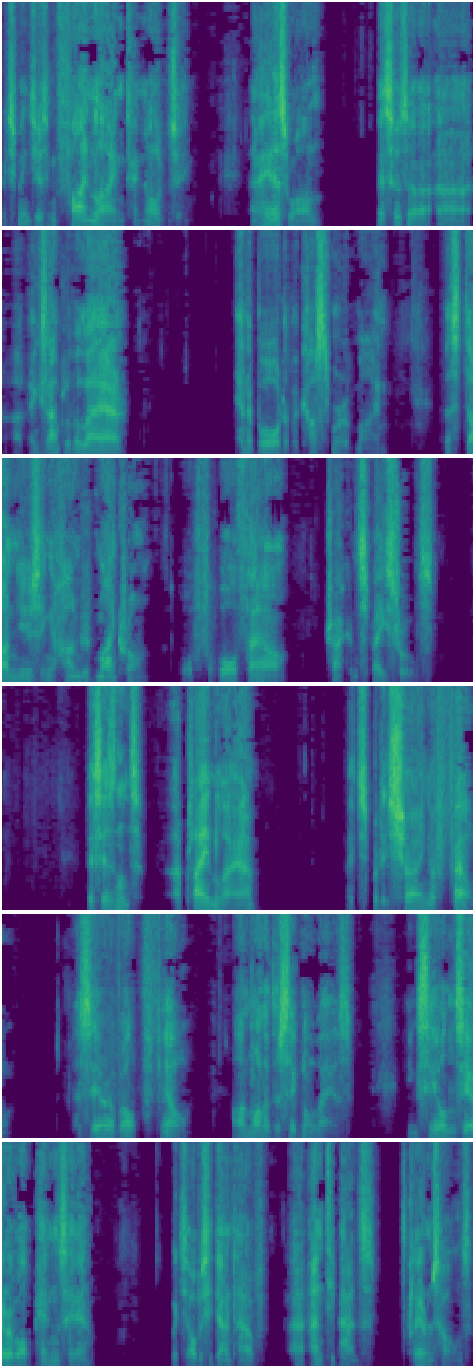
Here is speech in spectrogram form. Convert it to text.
which means using fine line technology. Now here's one. This is an example of a layer in a board of a customer of mine that's done using 100 micron or 4 thou track and space rules. This isn't a plane layer, it's, but it's showing a fill, a zero volt fill on one of the signal layers. You can see all the zero volt pins here, which obviously don't have uh, antipads, clearance holes,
